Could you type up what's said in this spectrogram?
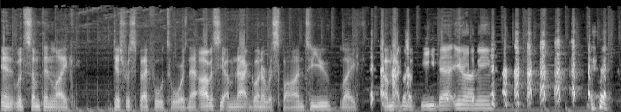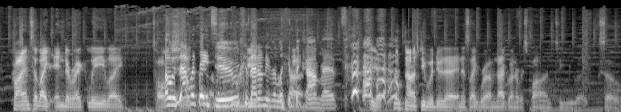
and with something like disrespectful towards that, obviously I'm not going to respond to you. Like I'm not going to feed that. You know what I mean? Trying to like indirectly like talk. Oh, is that what they do? Because I don't even look at the comments. yeah, sometimes people do that, and it's like, bro, I'm not going to respond to you. Like, so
